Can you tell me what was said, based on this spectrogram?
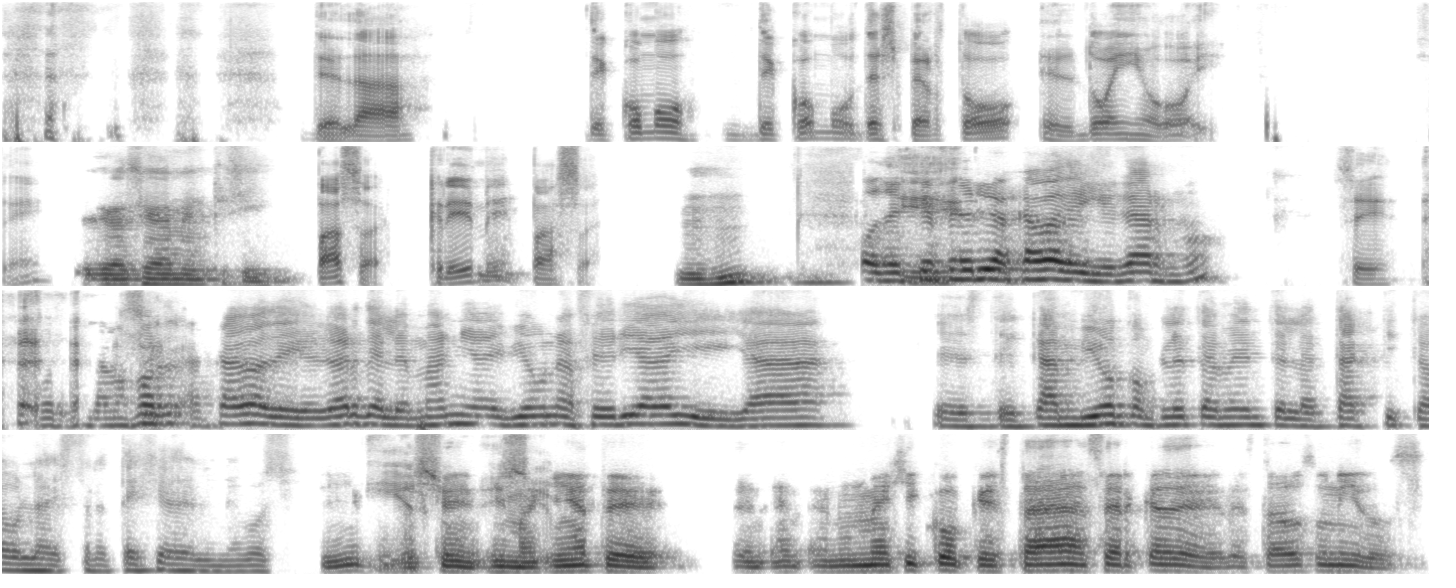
de la de cómo, de cómo despertó el dueño hoy. ¿Sí? Desgraciadamente sí. Pasa, créeme, pasa. O de qué feria acaba de llegar, ¿no? Sí. Porque a lo mejor acaba de llegar de Alemania y vio una feria y ya este, cambió completamente la táctica o la estrategia del negocio. Sí, pues y es que imagínate en, en, un México que está cerca de, de Estados Unidos,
